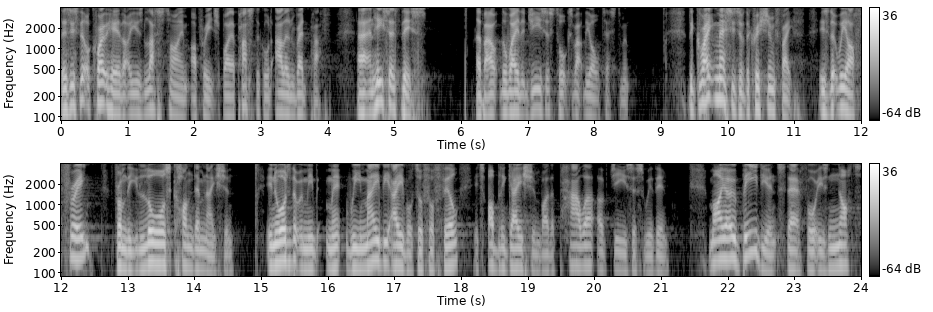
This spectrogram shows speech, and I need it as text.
there's this little quote here that I used last time I preached by a pastor called Alan Redpath. Uh, and he says this about the way that Jesus talks about the Old Testament. The great message of the Christian faith is that we are free from the law's condemnation in order that we may, we may be able to fulfill its obligation by the power of Jesus within. My obedience, therefore, is not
